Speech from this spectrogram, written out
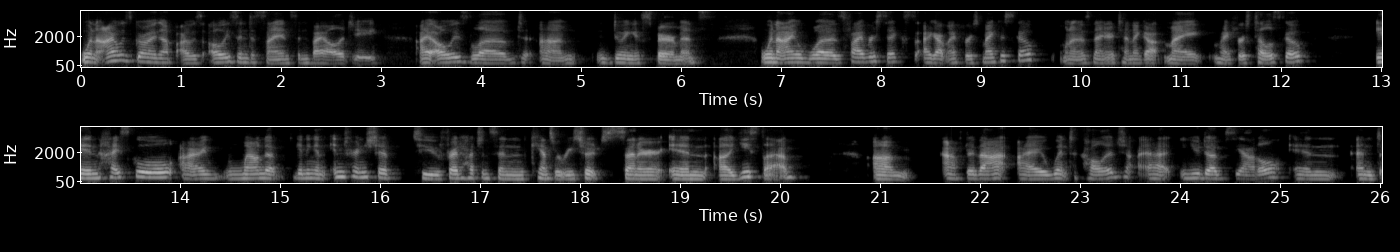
When I was growing up, I was always into science and biology. I always loved um, doing experiments when I was five or six, I got my first microscope. When I was nine or 10, I got my, my first telescope. In high school, I wound up getting an internship to Fred Hutchinson Cancer Research Center in a yeast lab. Um, after that, I went to college at UW Seattle in, and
